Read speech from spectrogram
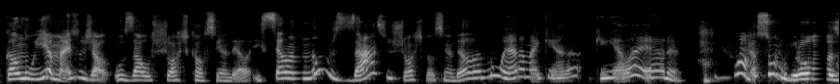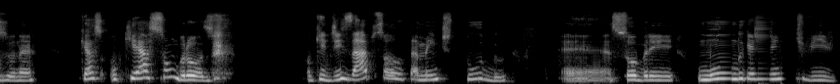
porque ela não ia mais usar, o short calcinha dela. E se ela não usasse o short calcinha dela, ela não era mais quem, era, quem ela era. É assombroso, né? O que é, o que é assombroso? O que diz absolutamente tudo é, sobre o mundo que a gente vive.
